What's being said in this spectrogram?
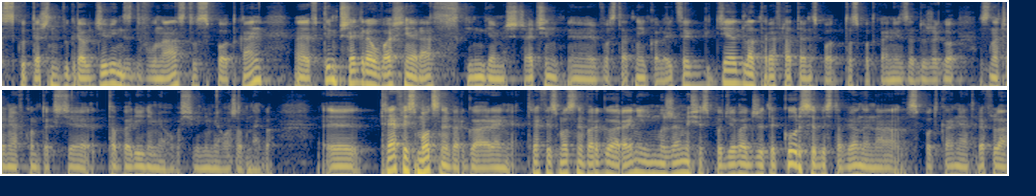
skuteczny. Wygrał 9 z 12 spotkań, e, w tym przegrał właśnie raz z Kingiem Szczecin e, w ostatniej kolejce, gdzie dla Trefla ten spot, to spotkanie za dużego znaczenia w kontekście tabeli nie miało, właściwie nie miało żadnego. E, tref jest mocny w Ergo Arenie. Tref jest mocny w Ergo Arenie i możemy się spodziewać, że te kursy wystawione na spotkania Trefla,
